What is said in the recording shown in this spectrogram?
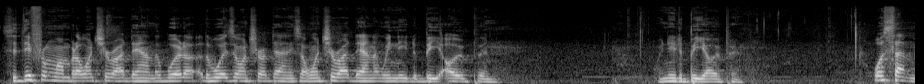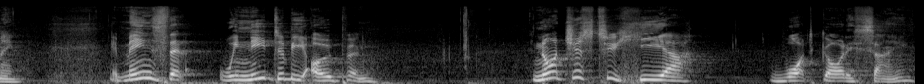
It's a different one, but I want you to write down. The, word, the words I want you to write down is I want you to write down that we need to be open. We need to be open. What's that mean? It means that we need to be open, not just to hear what God is saying,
